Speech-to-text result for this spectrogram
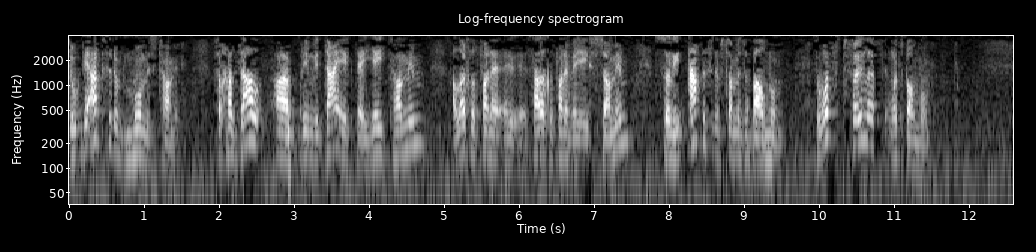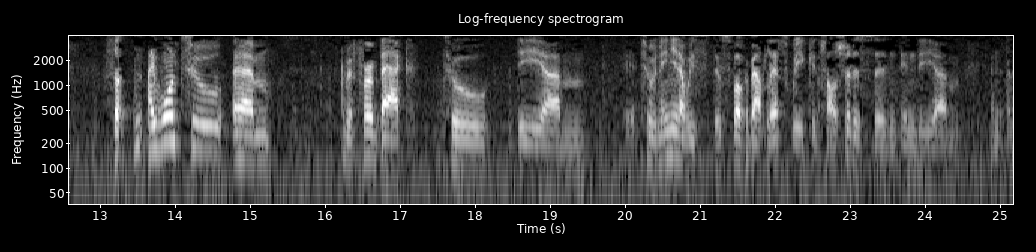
The, the, opposite of mum is tomim. So Chazal are being medayik that yei tomim. Uh, so the opposite of some is a balmum. So what's psoilas and what's balmum? So I want to um, refer back to the um, to an inyan that we spoke about last week in Shalshudis in, in the um, in, in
